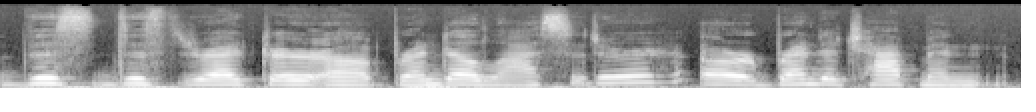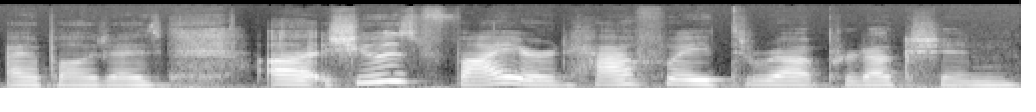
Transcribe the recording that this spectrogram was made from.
this this director, uh, Brenda Lassiter or Brenda Chapman, I apologize. Uh, she was fired halfway throughout production.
